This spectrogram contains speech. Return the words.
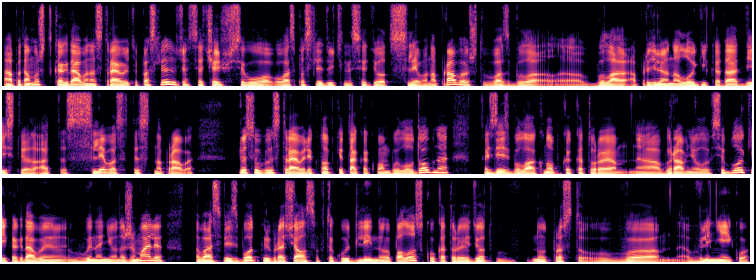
А, потому что, когда вы настраиваете последовательность, а чаще всего у вас последовательность идет слева направо, чтобы у вас было, э, была определенная логика да, действия от слева, соответственно, направо. Плюс вы выстраивали кнопки так, как вам было удобно. Здесь была кнопка, которая а, выравнивала все блоки, и когда вы, вы на нее нажимали, у вас весь бот превращался в такую длинную полоску, которая идет в, ну, просто в, в линейку.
